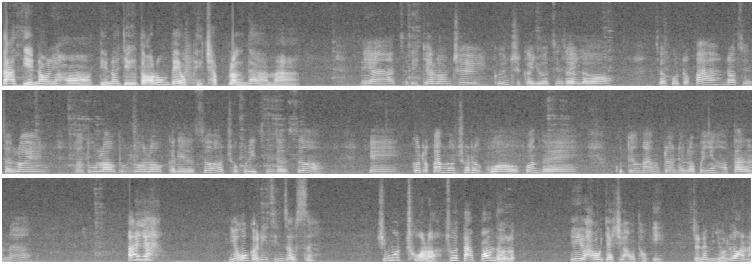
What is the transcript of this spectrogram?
Ta tiền nó đi họ tiền nó chỉ tỏ luôn bèo phải chấp lần thà mà. Nè sẽ đi chơi lon chơi, cứ chỉ cái vô tiền giấy lo giờ phụ trọc á đó tiền giấy lôi tao tu lâu tu lua lâu cái này là sữa cho cái đi tiền giấy sữa ê, cô trọc á mua chỗ đâu của con đấy. Cô tương làm một này lo bây giờ học ta là na. Ai ya nếu tôi có đi chính giáo sư chỉ mua chua là chua ta bọn đó là bây giờ hậu gia chỉ hậu thầu y, cho nên mình nhớ lo nè.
